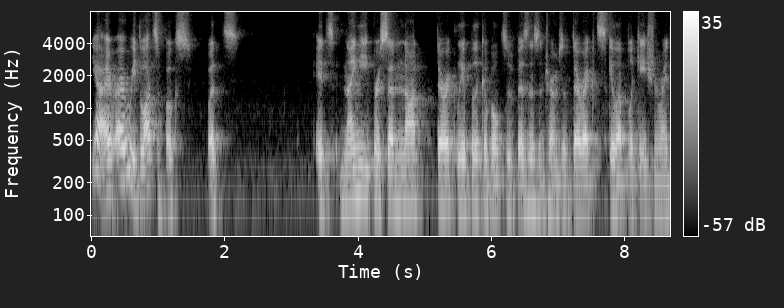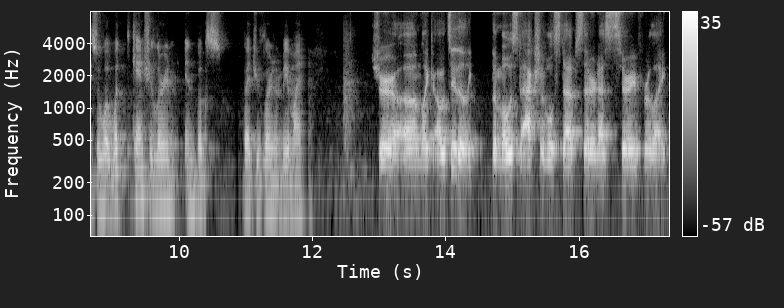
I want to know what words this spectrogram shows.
yeah, I, I read lots of books, but it's ninety percent not directly applicable to business in terms of direct skill application, right? So what what can't you learn in books that you've learned in BMI? Sure. Um, like I would say that like the most actionable steps that are necessary for like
